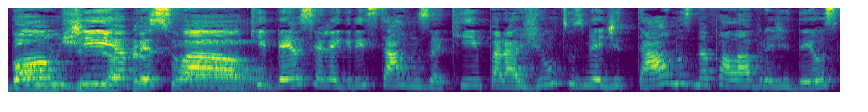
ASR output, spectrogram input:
Bom, dia, pessoal! Que bênção e alegria estarmos aqui para juntos meditarmos na palavra de Deus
